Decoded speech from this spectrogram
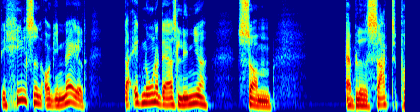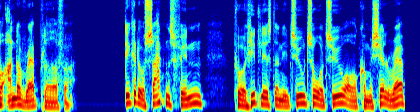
Det er hele tiden originalt. Der er ikke nogen af deres linjer, som er blevet sagt på andre rapplader før. Det kan du jo sagtens finde på hitlisterne i 2022 over kommersiel rap.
